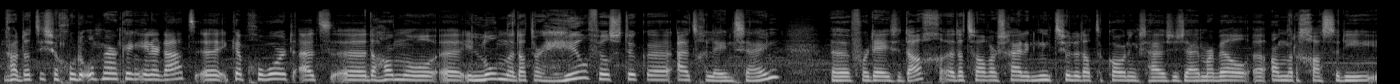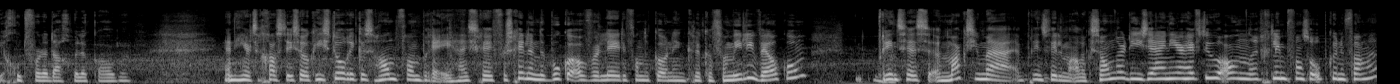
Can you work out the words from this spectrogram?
Nou, dat is een goede opmerking, inderdaad. Uh, ik heb gehoord uit uh, de handel in Londen dat er heel veel stukken uitgeleend zijn. Uh, voor deze dag. Uh, dat zal waarschijnlijk niet zullen dat de koningshuizen zijn... maar wel uh, andere gasten die goed voor de dag willen komen. En hier te gast is ook historicus Han van Bree. Hij schreef verschillende boeken over leden van de koninklijke familie. Welkom. Prinses Maxima en prins Willem-Alexander die zijn hier. Heeft u al een glimp van ze op kunnen vangen?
